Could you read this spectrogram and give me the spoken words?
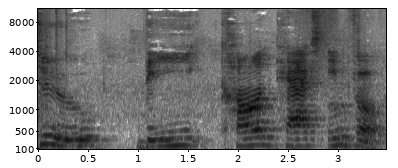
to the contacts info.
